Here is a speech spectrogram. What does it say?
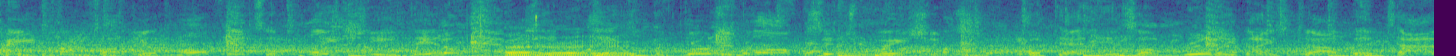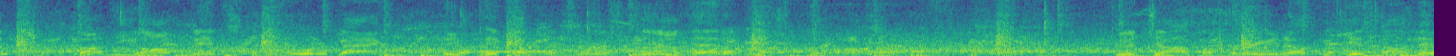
Patriots on their offensive play sheet. They don't have All right, any all right, plays all for third and long situations, but that is a really nice job that time by the offense, the quarterback. They pick up the first down. That'll get you going. Good job of hurrying up and getting on that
